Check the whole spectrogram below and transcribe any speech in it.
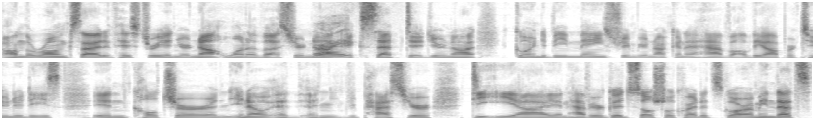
on the wrong side of history, and you're not one of us. You're not Right. accepted. You're not going to be mainstream. You're not going to have all the opportunities in culture, and you know, and, and you pass your DEI and have your good social credit score. I mean, that's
